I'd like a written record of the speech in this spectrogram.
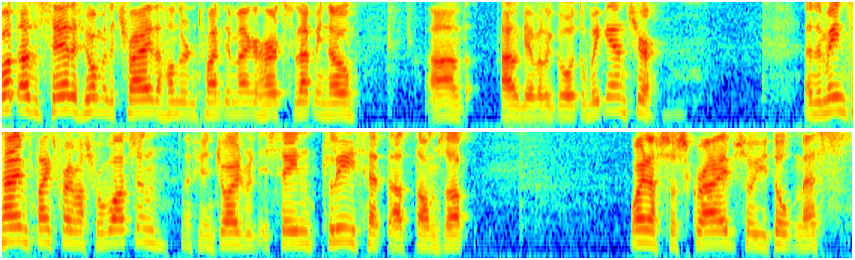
But as I said, if you want me to try the 120 megahertz, let me know and I'll give it a go at the weekend, sure. In the meantime, thanks very much for watching. If you enjoyed what you've seen, please hit that thumbs up. Why not subscribe so you don't miss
